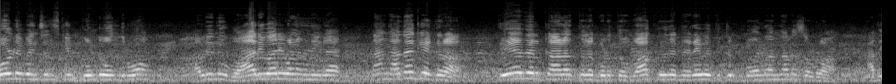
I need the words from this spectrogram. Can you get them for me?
ஓல்டு பென்ஷன் ஸ்கீம் கொண்டு வந்துடுவோம் அப்படின்னு வாரி வாரி வழங்குனீங்க. நாங்கள் அதான் கேட்குறோம் தேர்தல் காலத்தில் கொடுத்த வாக்குறுதியை நிறைவேற்றிட்டு போங்கன்னு தானே சொல்கிறோம் அது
